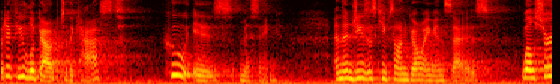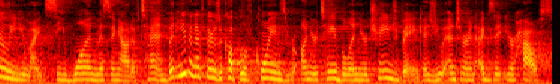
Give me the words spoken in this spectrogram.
But if you look out to the cast, who is missing? And then Jesus keeps on going and says, well, surely you might see one missing out of 10, but even if there's a couple of coins on your table in your change bank as you enter and exit your house,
